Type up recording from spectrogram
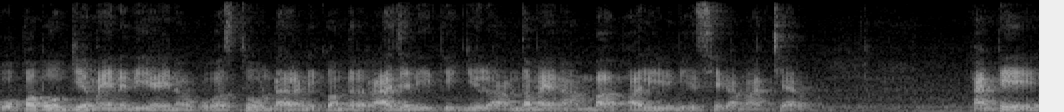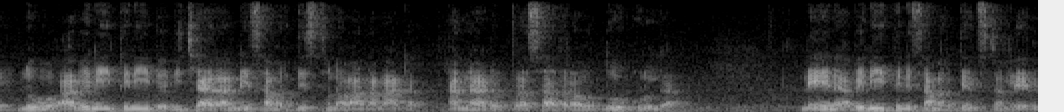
ఉపభోగ్యమైనది అయిన ఒక వస్తువు ఉండాలని కొందరు రాజనీతిజ్ఞులు అందమైన అంబాపాలిని వేసిగా మార్చారు. అంటే నువ్వు అవినీతిని వ్యభిచారాన్ని సమర్థిస్తున్నావు అన్నమాట. అన్నాడు ప్రసాదరావు దూకుడుగా. నేను అవినీతిని సమర్థించడం లేదు.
